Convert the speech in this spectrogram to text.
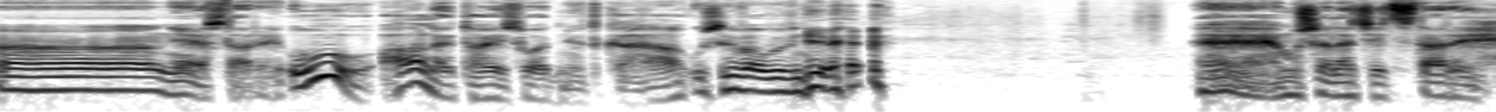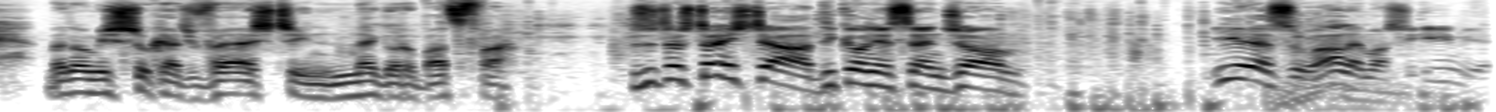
Eee, nie, stary. Uuu, ale ta jest ładniutka. Używałby mnie. Eee, muszę lecieć, stary. Będą mi szukać weź czy innego robactwa. Życzę szczęścia, Dikonie St. John. Jezu, ale masz imię.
